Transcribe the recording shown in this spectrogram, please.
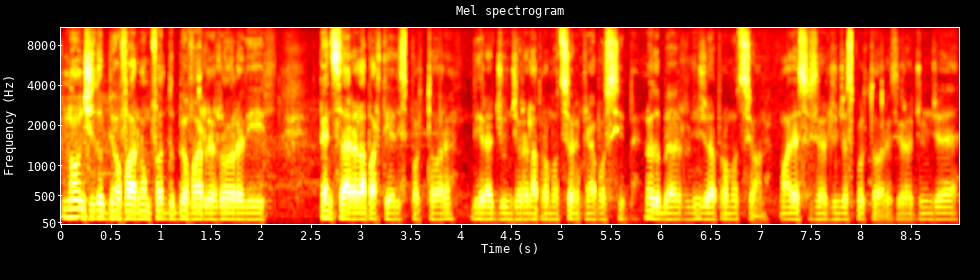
Non, dobbiamo fare, non dobbiamo fare l'errore di pensare alla partita di Spoltore, di raggiungere la promozione il prima possibile. Noi dobbiamo raggiungere la promozione, ma adesso si raggiunge Spoltore, si raggiunge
